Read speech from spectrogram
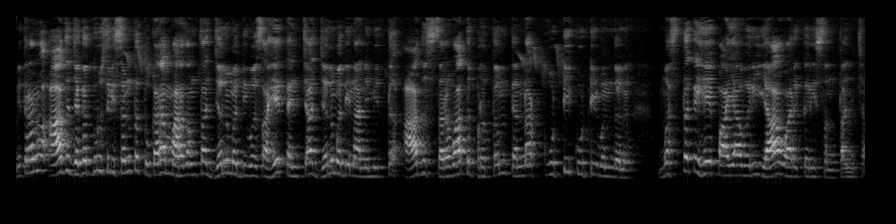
मित्रांनो आज जगद्गुरू श्री संत तुकाराम महाराजांचा जन्मदिवस आहे. त्यांच्या जन्मदिनानिमित्त आज सर्वात प्रथम त्यांना कोटी कोटी वंदन. मस्तक हे पायावरी या वारकरी संतांच्या.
